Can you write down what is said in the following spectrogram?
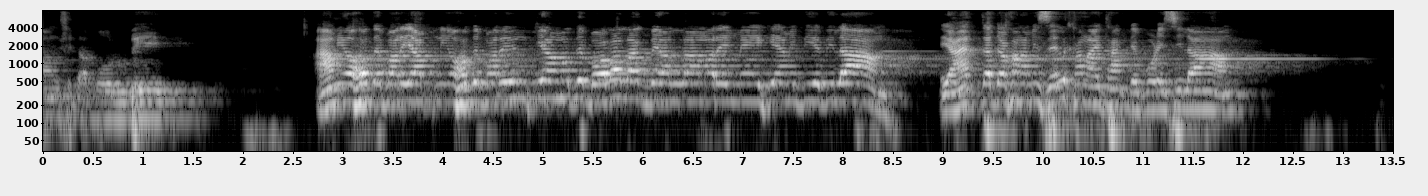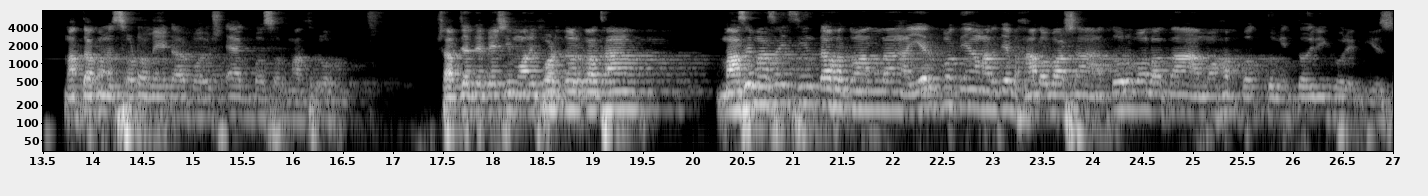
মানুষ এটা বলবে। আমিও হতে পারি, আপনিও হতে পারেন কে আমাদের বলা লাগবে, আল্লাহ আমার এই মেয়েকে আমি দিয়ে দিলাম। এই আয়াতটা যখন আমি জেলখানায় থাকতে পড়েছিলাম, মা তখন ছোট মেয়েটার বয়স এক বছর মাত্র। সবচেয়ে বেশি মনে পড়তোর কথা। মাঝে মাঝেই চিন্তা হতো, আল্লাহ, এর প্রতি আমার যে ভালোবাসা, দুর্বলতা, মহব্বত তুমি তৈরি করে দিয়েছ।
